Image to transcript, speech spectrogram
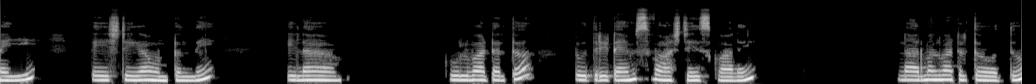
నెయ్యి టేస్టీగా ఉంటుంది. ఇలా కూల్ వాటర్తో టూ త్రీ టైమ్స్ వాష్ చేసుకోవాలి. నార్మల్ వాటర్తో వద్దు.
